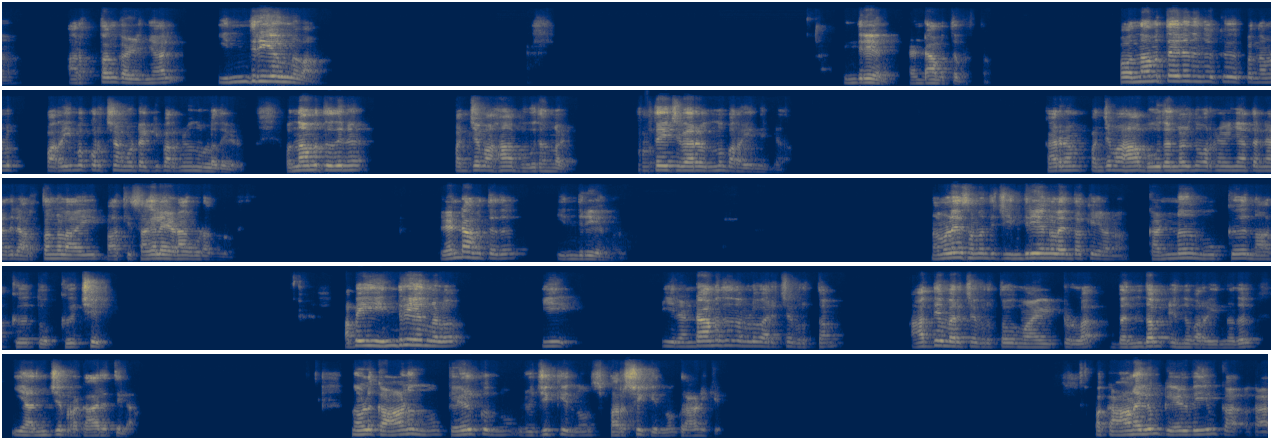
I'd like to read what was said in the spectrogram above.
അർത്ഥം കഴിഞ്ഞാൽ ഇന്ദ്രിയങ്ങളാണ്. ഇന്ദ്രിയൻ രണ്ടാമത്തെ വൃത്തം അപ്പൊ ഒന്നാമത്തേന് നിങ്ങൾക്ക് ഇപ്പൊ നമ്മൾ പറയുമ്പോൾ കുറച്ച് അങ്ങോട്ടേക്ക് പറഞ്ഞു എന്നുള്ളതേ ഉള്ളൂ. ഒന്നാമത്തതിന് പഞ്ചമഹാഭൂതങ്ങൾ. പ്രത്യേകിച്ച് വേറെ ഒന്നും പറയുന്നില്ല. കാരണം പഞ്ചമഹാഭൂതങ്ങൾ എന്ന് പറഞ്ഞു കഴിഞ്ഞാൽ തന്നെ അതിൽ അർത്ഥങ്ങളായി ബാക്കി സകല ഇടാകൂടങ്ങളും രണ്ടാമത്തത് ഇന്ദ്രിയങ്ങൾ. നമ്മളെ സംബന്ധിച്ച് ഇന്ദ്രിയങ്ങൾ എന്തൊക്കെയാണ്? കണ്ണ് മൂക്ക് നാക്ക് തൊക്ക് ചെവി അപ്പൊ ഈ ഇന്ദ്രിയങ്ങൾ ഈ ഈ രണ്ടാമത് നമ്മൾ വരച്ച വൃത്തം ആദ്യം വരച്ച വൃത്തവുമായിട്ടുള്ള ബന്ധം എന്ന് പറയുന്നത് ഈ അഞ്ച് പ്രകാരത്തിലാണ് നമ്മൾ കാണുന്നു കേൾക്കുന്നു രുചിക്കുന്നു സ്പർശിക്കുന്നു ഗ്രാണിക്കുന്നു. അപ്പൊ കാണലും കേൾവിയും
